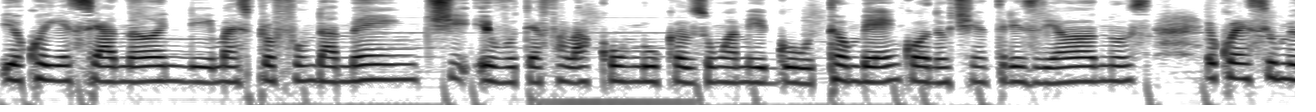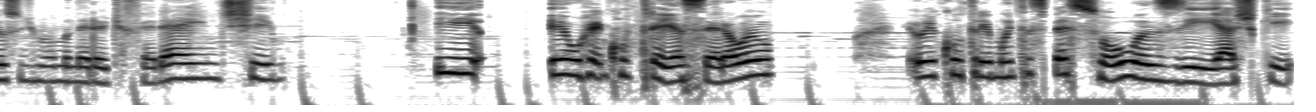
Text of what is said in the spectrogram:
E eu conheci a Nani mais profundamente. Eu voltei a falar com o Lucas, um amigo também, quando eu tinha 13 anos. Eu conheci o Milson de uma maneira diferente. E eu reencontrei a Serão. Eu eu encontrei muitas pessoas e acho que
